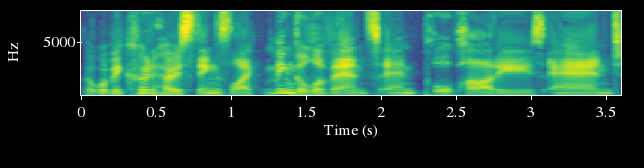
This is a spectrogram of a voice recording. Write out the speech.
but where we could host things like mingle events and pool parties. And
